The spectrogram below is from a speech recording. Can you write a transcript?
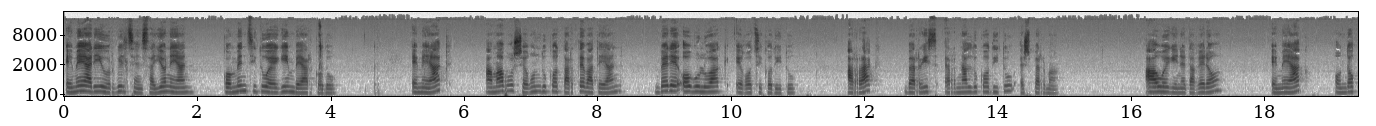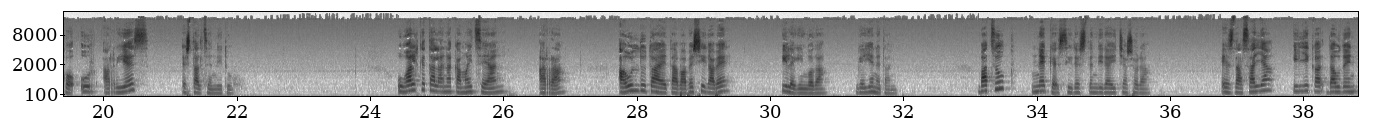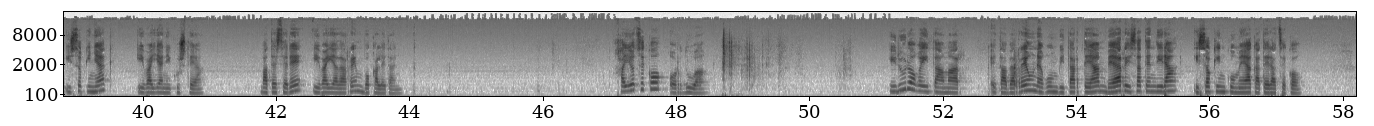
emeari hurbiltzen zaionean, konbentzitu egin beharko du. Emeak, amabo segunduko tarte batean, bere obuluak egotziko ditu. Arrak, berriz ernalduko ditu esperma. Hau egin eta gero, emeak ondoko ur arriez estaltzen ditu. Ugalketa lanak amaitzean, arra, ahulduta eta babesi gabe, hil egingo da, gehienetan. Batzuk neke ziresten dira itxasora. Ez da zaila, hilika dauden izokinak ibaian ikustea. Batez ere, ibaia darren bokaletan. Jaiotzeko ordua. Irurogeita amar eta berreun egun bitartean behar izaten dira izokinkumeak ateratzeko.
